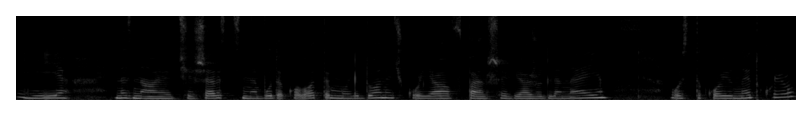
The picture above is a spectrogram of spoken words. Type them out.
І не знаю, чи шерсть не буде колоти мою донечку. Я вперше в'яжу для неї ось такою ниткою.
